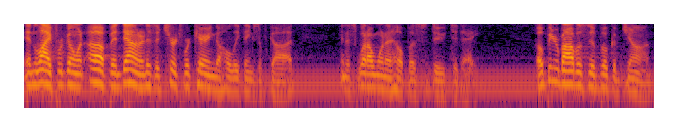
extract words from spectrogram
in life we're going up and down, and as a church we're carrying the holy things of God. And it's what I want to help us do today. Open your Bibles to the book of John.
